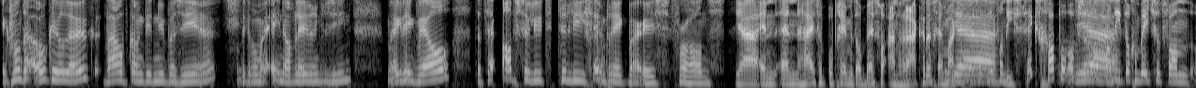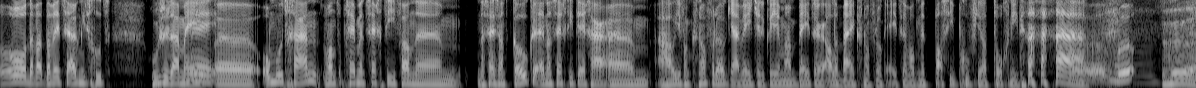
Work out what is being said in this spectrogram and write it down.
Ik vond haar ook heel leuk. Waarop kan ik dit nu baseren? Want ik heb nog maar één aflevering gezien. Maar ik denk wel dat zij absoluut te lief en breekbaar is voor Hans. Ja, en, en hij is op een gegeven moment al best wel aanrakerig. En maakt al best wel veel van die seksgrappen of zo. Ja. Van die toch een beetje soort van... Oh, dan, dan weet zij ook niet goed hoe ze daarmee Nee. eh, om moet gaan. Want op een gegeven moment zegt hij van... ehm, dan zijn ze aan het koken en dan zegt hij tegen haar... ehm, hou je van knoflook? Ja, weet je, dan kun je maar beter allebei knoflook eten. Want met passie proef je dat toch niet. Uh,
